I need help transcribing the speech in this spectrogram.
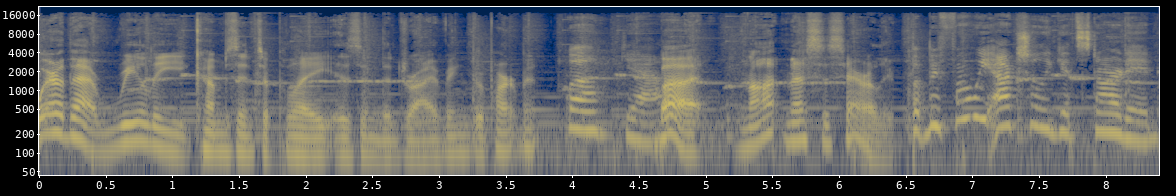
where that really comes into play is in the driving department, Well, yeah. but not necessarily. But before we actually get started,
